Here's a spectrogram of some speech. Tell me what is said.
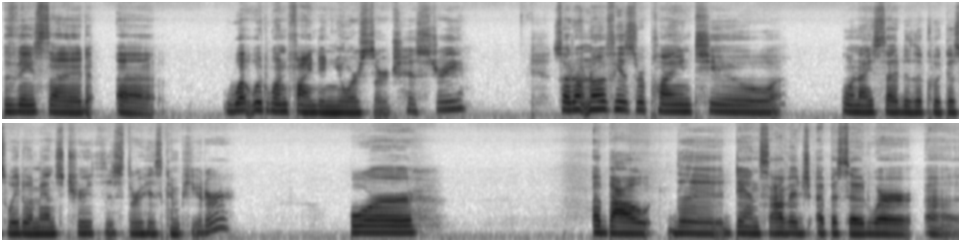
they said, uh, What would one find in your search history? So I don't know if he's replying to when I said the quickest way to a man's truth is through his computer or about the Dan Savage episode where uh,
